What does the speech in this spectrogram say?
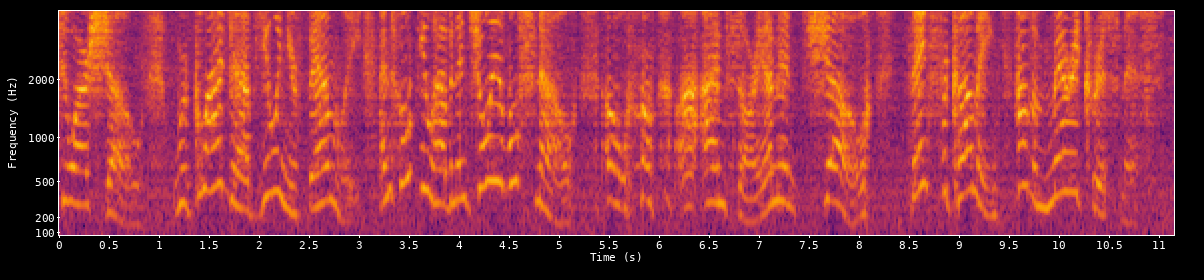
to our show. We're glad to have you and your family and hope you have an enjoyable snow. Oh, I'm sorry, I meant show. Thanks for coming. Have a Merry Christmas.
